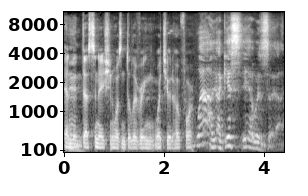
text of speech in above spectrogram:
and, the destination wasn't delivering what you had hoped for. Well, I- I guess yeah, it was. Uh,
